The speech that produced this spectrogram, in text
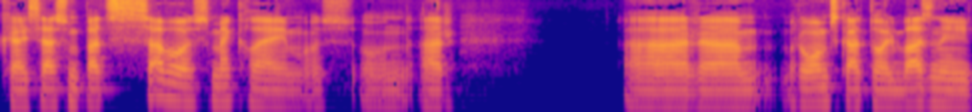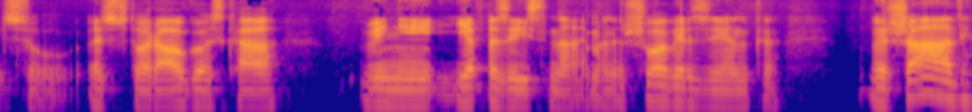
ka es esmu pats savos meklējumos un ar, ar Romas katoļu baznīcu es to raugos kā viņi iepazīstināja mani ar šo virzienu, ka ir šādi,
